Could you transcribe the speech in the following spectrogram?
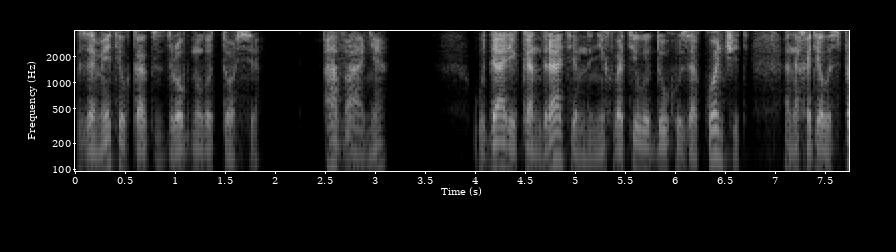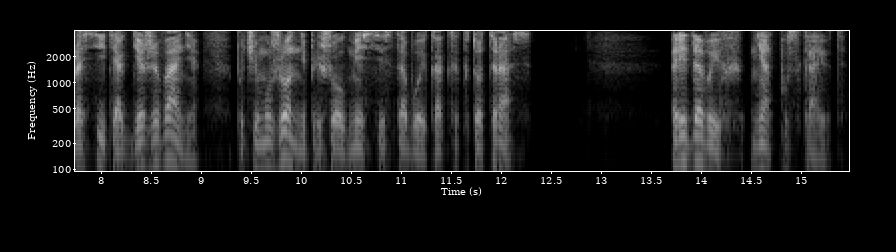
Заметил, как вздрогнула Тося. А Ваня? У Дарьи Кондратьевны не хватило духу закончить. Она хотела спросить, а где же Ваня? Почему же он не пришел вместе с тобой, как в тот раз? Рядовых не отпускают.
